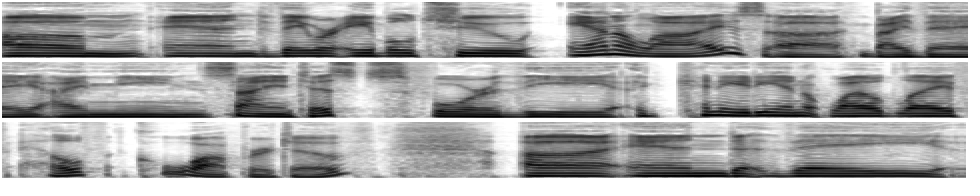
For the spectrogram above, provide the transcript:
Um, and they were able to analyze, uh, by they, I mean scientists for the Canadian Wildlife Health Cooperative. Uh, and they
